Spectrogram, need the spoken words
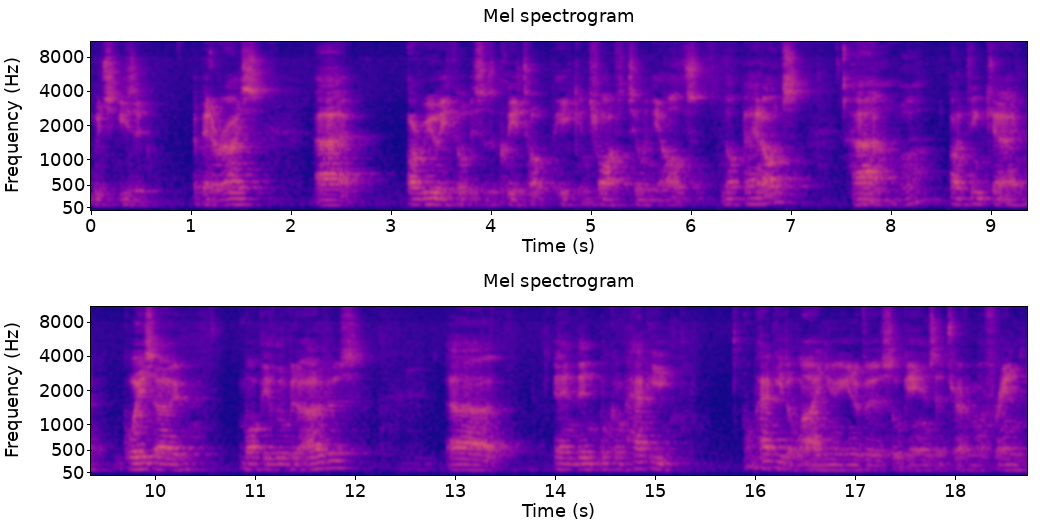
which is a, a better race. Uh, I really thought this was a clear top pick, and five to two in the olds, not bad odds. Uh? I think uh, Guizo might be a little bit of overs. Uh, and then look, I'm happy. I'm happy to lay New Universe or Ganza, Trevor, my friend.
